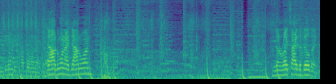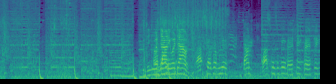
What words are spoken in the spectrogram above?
You get into cover when I I downed one. I downed one. He's on the right side of the building. He went down. He went down. Last guy's over here. Down. Last one's over here. Finishing, finishing.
